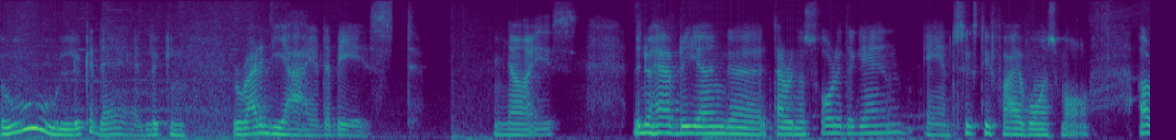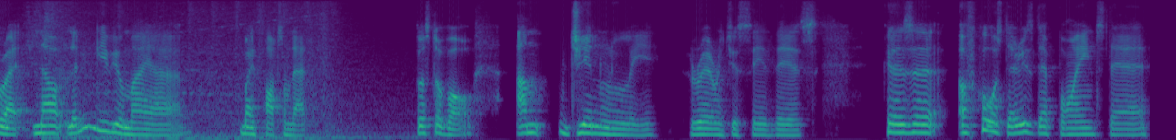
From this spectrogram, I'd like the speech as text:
Ooh, look at that, looking right in the eye of the beast. Nice. Then you have the young uh, Tyrannosaurid again, and 65 once more. All right, now let me give you my uh, my thoughts on that. First of all, I'm genuinely raring to say this because, uh, of course, there is that point that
